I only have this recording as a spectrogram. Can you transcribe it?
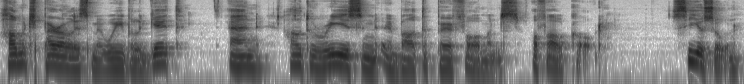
How much parallelism we will get? And how to reason about the performance of our code. See you soon.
